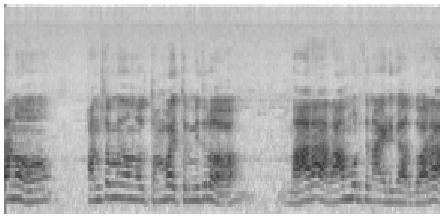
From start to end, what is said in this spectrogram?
తను పంతొమ్మిది వందల తొంభై తొమ్మిదిలో నారా రామూర్తి నాయుడు గారి ద్వారా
